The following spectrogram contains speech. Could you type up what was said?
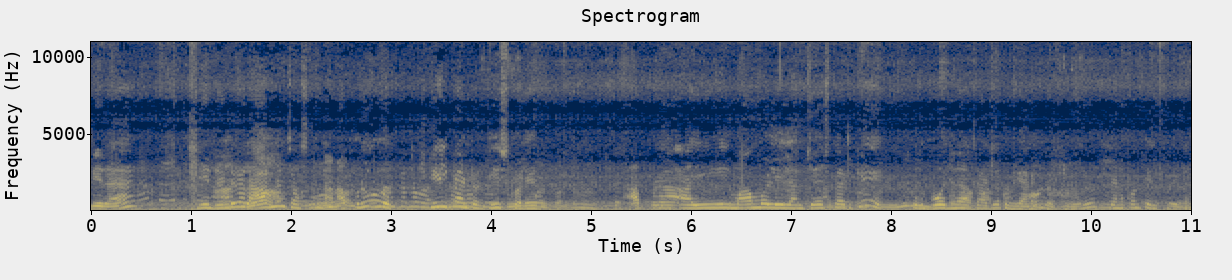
మీరా? నేను రెండు వేల ఆరు నుంచి వస్తున్నాను. అప్పుడు స్టీల్ ప్యాంట్ తీసుకోలేదు. అప్పుడు ఆ వీళ్ళు మామూలు వీళ్ళు చేస్తాడికి కొద్ది భోజనాలు కాట్లు కొద్దిగా వెనక్కి పెట్టారు. తినకుండా వెళ్ళిపోయారు.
